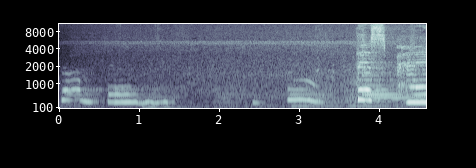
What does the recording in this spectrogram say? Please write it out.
something. This pain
